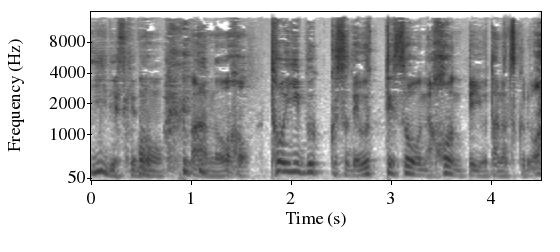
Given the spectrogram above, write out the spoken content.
いいですけど、うん。あの、トイブックスで売ってそうな本っていう棚作るわ。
